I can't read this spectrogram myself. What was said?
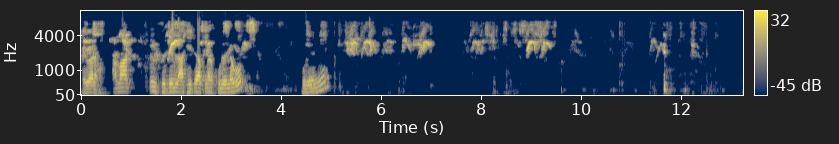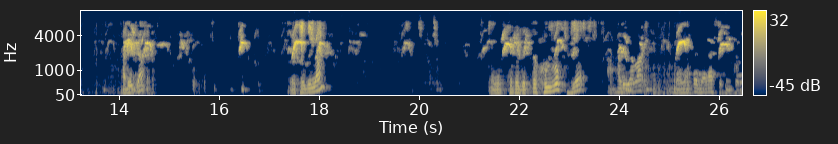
এবার আমার এই সেটের লাঠিটা আপনার খুলে নেব খুলে নিয়ে রেখে দিলাম এবার খুলে হাঁড়ি করে।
